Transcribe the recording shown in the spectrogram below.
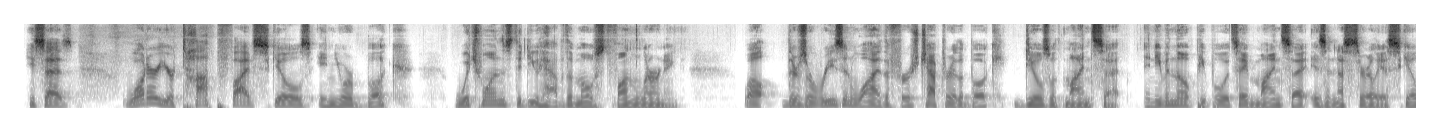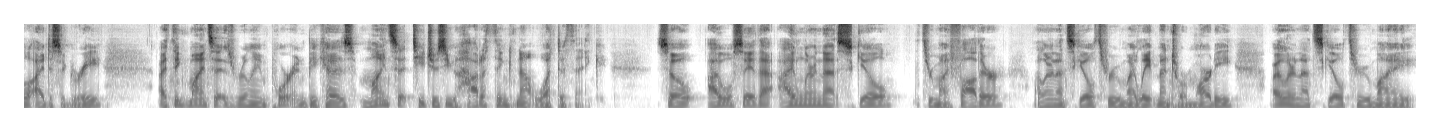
He says, What are your top five skills in your book? Which ones did you have the most fun learning? Well, there's a reason why the first chapter of the book deals with mindset. And even though people would say mindset isn't necessarily a skill, I disagree. I think mindset is really important because mindset teaches you how to think, not what to think. So I will say that I learned that skill through my father. I learned that skill through my late mentor, Marty. I learned that skill through my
